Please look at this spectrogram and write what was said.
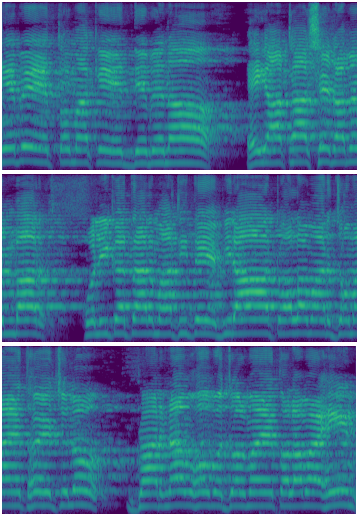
নেবে, তোমাকে দেবে না। এই আঠাশে নভেম্বর কলিকাতার মাটিতে বিরাট অলামার জমায়েত হয়েছিল। যার নাম হব জমায়েত তলামাহীন,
